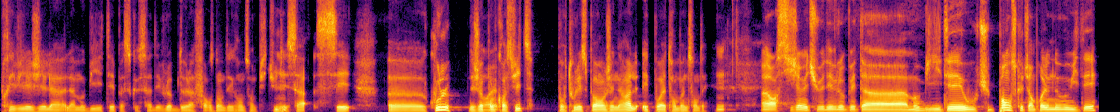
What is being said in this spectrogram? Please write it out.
privilégier la la mobilité parce que ça développe de la force dans des grandes amplitudes Mmh. et ça, c'est, cool, déjà pour le Ouais. crossfit, pour tous les sports en général et pour être en bonne santé. Mmh. Alors si jamais tu veux développer ta mobilité ou tu penses que tu as un problème de mobilité,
